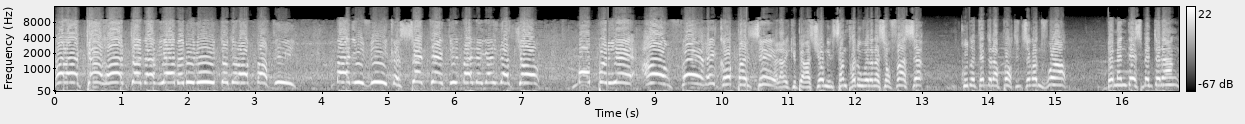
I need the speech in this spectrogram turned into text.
à la 49e minute de la partie Magnifique C'était une balle d'égalisation Montpellier enfin récompensé à la récupération, il centre à nouveau dans la surface. Coup de tête de la porte une seconde fois. De Mendes maintenant.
